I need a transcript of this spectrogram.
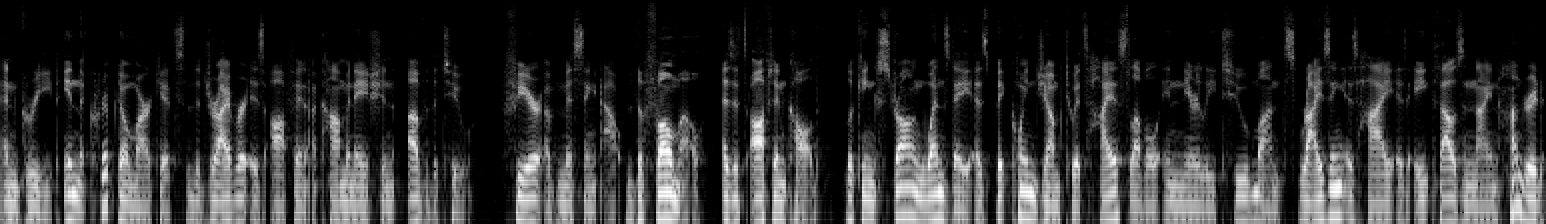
and greed. In the crypto markets, the driver is often a combination of the two fear of missing out. The FOMO, as it's often called, looking strong Wednesday as Bitcoin jumped to its highest level in nearly two months, rising as high as 8,900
